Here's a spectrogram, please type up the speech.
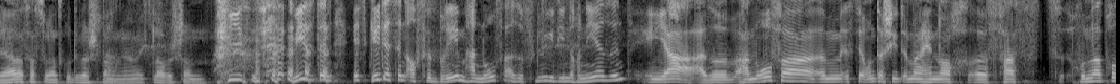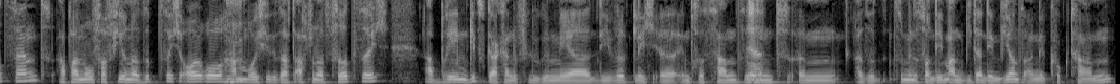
Ja, das hast du ganz gut überschlagen, ja, ich glaube schon. Wie ist es, wie ist es denn, ist, gilt das denn auch für Bremen, Hannover, also Flüge, die noch näher sind? Ja, also Hannover ähm, ist der Unterschied immerhin noch äh, fast 100 Prozent. Ab Hannover 470 Euro, mhm. Hamburg wie gesagt 840. Ab Bremen gibt's gar keine Flüge mehr, die wirklich äh, interessant sind. Ja. Ähm, also zumindest von dem Anbieter, den wir uns angeguckt haben.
